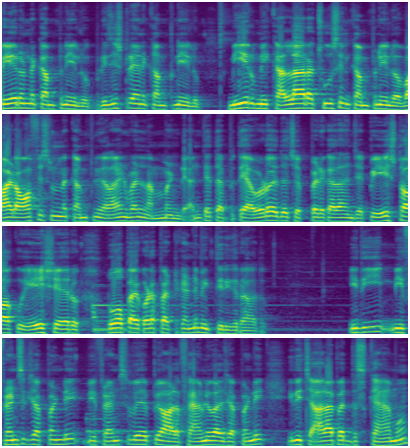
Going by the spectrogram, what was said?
పేరున్న కంపెనీలు రిజిస్టర్ అయిన కంపెనీలు మీరు మీ కల్లారా చూసిన కంపెనీలు వాడి ఆఫీస్లో ఉన్న కంపెనీలు అలాంటి వాళ్ళని నమ్మండి. అంతే తప్పితే ఎవడో ఏదో చెప్పాడు కదా అని చెప్పి ఏ స్టాకు ఏ షేరు రూపాయి కూడా పెట్టకండి మీకు తిరిగి రాదు. ఇది మీ ఫ్రెండ్స్కి చెప్పండి మీ ఫ్రెండ్స్ వైపు వాళ్ళ ఫ్యామిలీ వాళ్ళు చెప్పండి. ఇది చాలా పెద్ద స్కాము.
